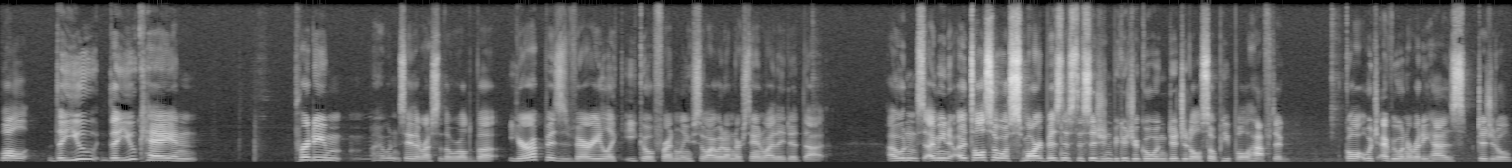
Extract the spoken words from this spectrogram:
Well, the U the UK and pretty m- I wouldn't say the rest of the world, but Europe is very like eco-friendly, so I would understand why they did that. I wouldn't I mean, it's also a smart business decision because you're going digital, so people have to go which everyone already has digital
